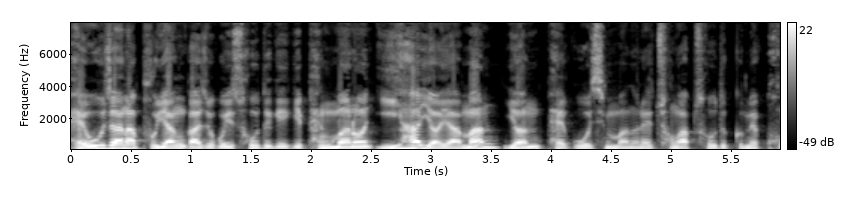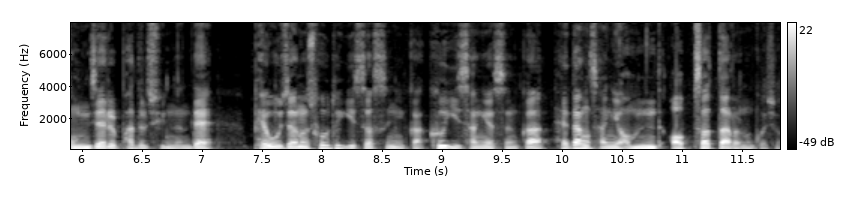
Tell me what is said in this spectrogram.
배우자나 부양가족의 소득액이 100만 원 이하여야만 연 150만 원의 종합소득금의 공제를 받을 수 있는데 배우자는 소득이 있었으니까 그 이상이었으니까 해당 사항이 없, 없었다라는 거죠.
